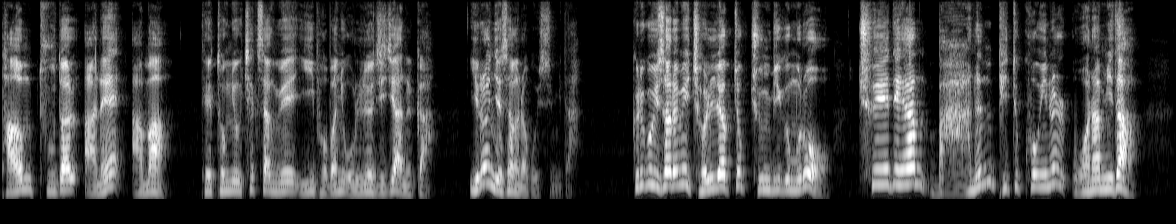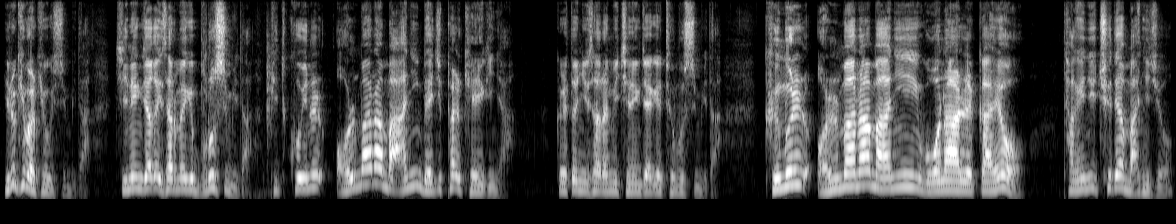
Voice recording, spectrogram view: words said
다음 두 달 안에 아마 대통령 책상 위에 이 법안이 올려지지 않을까. 이런 예상을 하고 있습니다. 그리고 이 사람이 전략적 준비금으로 최대한 많은 비트코인을 원합니다. 이렇게 밝히고 있습니다. 진행자가 이 사람에게 물었습니다. 비트코인을 얼마나 많이 매집할 계획이냐? 그랬더니 이 사람이 진행자에게 되묻습니다. 금을 얼마나 많이 원할까요? 당연히 최대한 많이죠.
